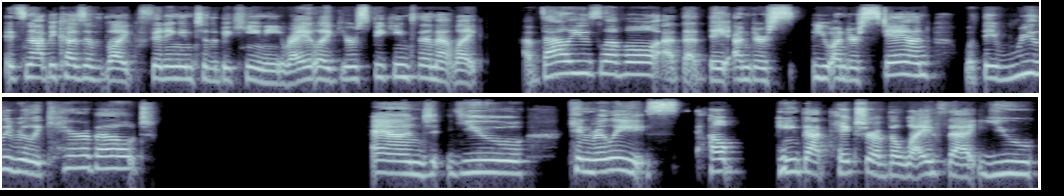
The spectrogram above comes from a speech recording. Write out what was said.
It's not because of like fitting into the bikini, right? Like you're speaking to them at like a values level, at that they under, you understand what they really, really care about. And you can really help paint that picture of the life that you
